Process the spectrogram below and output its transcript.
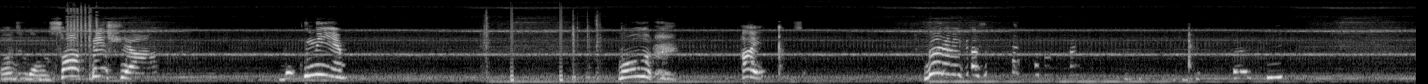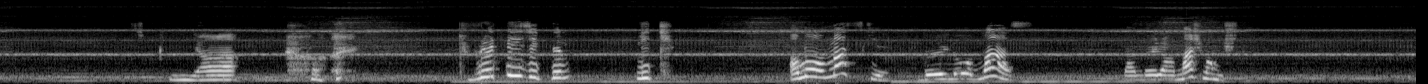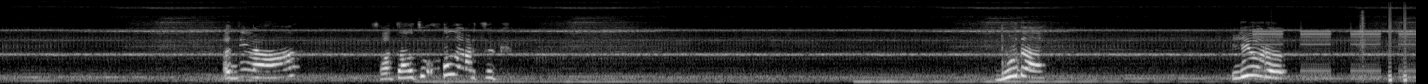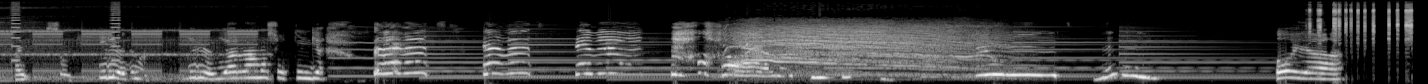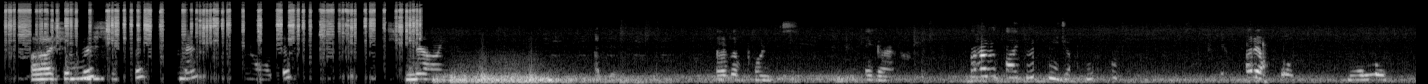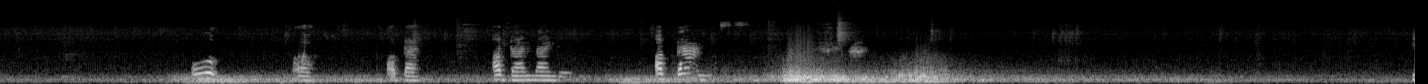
Hadi lan saat 5 ya. Bokunu yiyeyim. Ne olur. Hay. Böyle gaz. ya. Küfür etmeyecektim. Hiç. Ama olmaz ki. Böyle olmaz. Ben böyle anlaşmamıştım. Hadi ya. Saat altı ol artık. Burada. Biliyorum. Ay sok. Geliyor değil mi? Geliyor. Yarrağıma soktum gel. Evet. Evet. Evet. evet. Evet. Oh ya. Şimdi şimdi hemen ne oldu? Şimdi hangi? Hadi. Nerede polis? Tekrar. Araba takip etmeyeceğim. Var ya o. Mollu. O. Aa. Aa ben. Aa benden gördüm. Aa ben. Nasılsın?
